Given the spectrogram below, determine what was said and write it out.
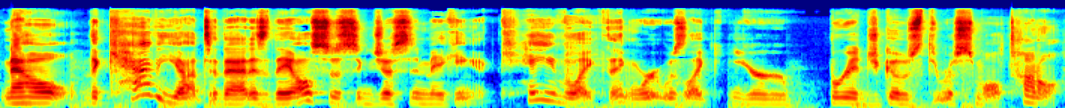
Now, the caveat to that is they also suggested making a cave-like thing where it was like your bridge goes through a small tunnel.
